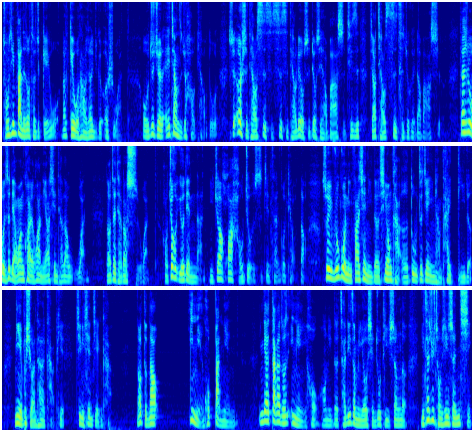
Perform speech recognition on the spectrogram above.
重新办的时候他就给我，那给我他好像就给二十万，我就觉得诶，这样子就好调多了，所以二十调四十，四十调六十，六十调八十，其实只要调四次就可以到八十了。但是如果是两万块的话，你要先调到五万，然后再调到十万，好，就有点难，你就要花好久的时间才能够调到。所以如果你发现你的信用卡额度这间银行太低了，你也不喜欢他的卡片，请你先减卡，然后等到一年或半年。应该大概都是一年以后哦，你的财力证明有显著提升了，你再去重新申请，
